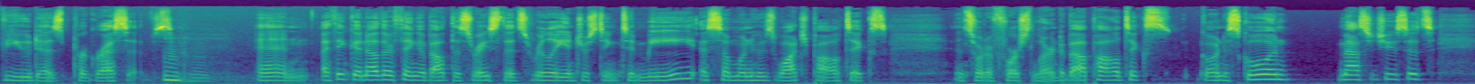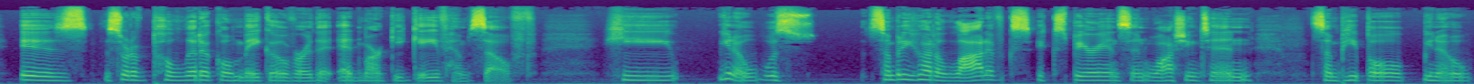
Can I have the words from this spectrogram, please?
viewed as progressives. Mm-hmm. And I think another thing about this race that's really interesting to me as someone who's watched politics and sort of first learned about politics going to school in Massachusetts is the sort of political makeover that Ed Markey gave himself. He, you know, was somebody who had a lot of ex- experience in Washington. Some people, you know,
